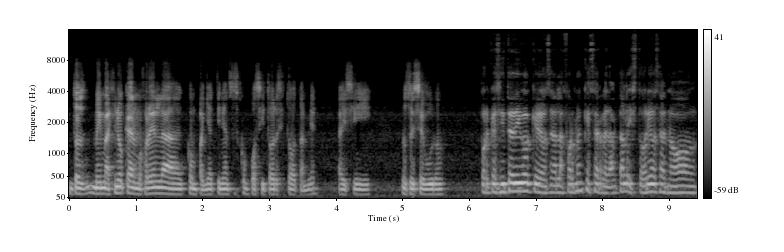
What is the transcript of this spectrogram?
Entonces me imagino que a lo mejor en la compañía tenían sus compositores y todo también. Ahí sí, no estoy seguro. Porque sí te digo que, o sea, la forma en que se redacta la historia, o sea, no,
